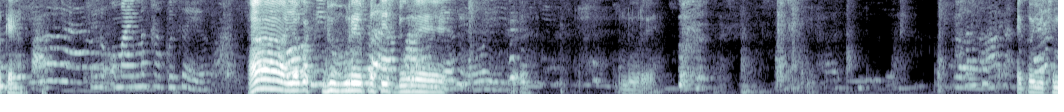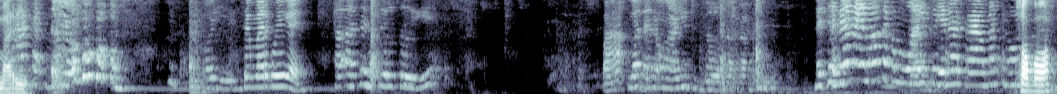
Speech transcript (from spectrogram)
Oke. omahe Mas Agus ya. Ah, ya kuwi dure persis dure. Dure. Itu yu jemari. Sing merek kuwi kae. Heeh, sensul tuh iki. Pak. Cuma ada orang ayu dulu. Nah, sini anak emang tak kamu ayu tuh ya nak trauma sing ngomong. Sopo?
